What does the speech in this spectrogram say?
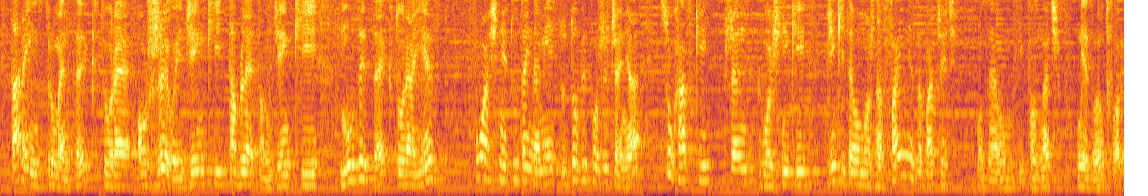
Stare instrumenty, które ożyły dzięki tabletom, dzięki muzyce, która jest właśnie tutaj na miejscu do wypożyczenia. Słuchawki, sprzęt, głośniki. Dzięki temu można fajnie zobaczyć muzeum i poznać niezłe utwory.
